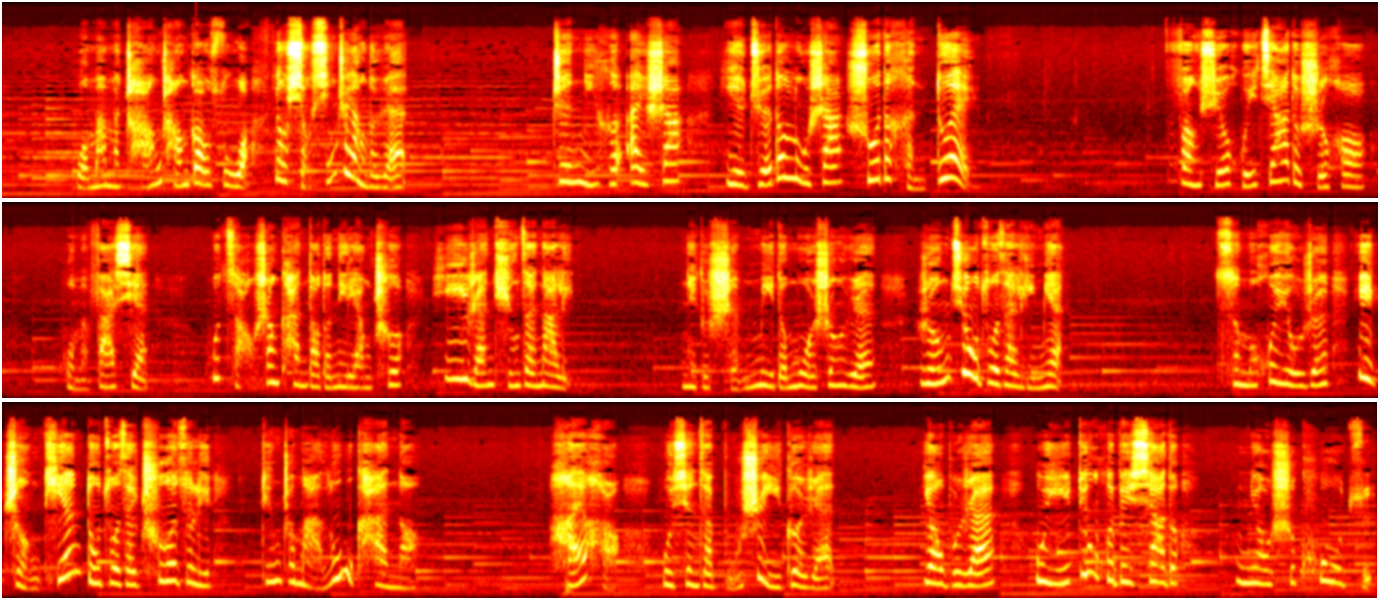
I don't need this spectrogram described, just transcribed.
我妈妈常常告诉我要小心这样的人。珍妮和艾莎。也觉得露莎说的很对。放学回家的时候，我们发现，我早上看到的那辆车依然停在那里，那个神秘的陌生人仍旧坐在里面。怎么会有人一整天都坐在车子里，盯着马路看呢？还好，我现在不是一个人。要不然，我一定会被吓得尿湿裤子。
